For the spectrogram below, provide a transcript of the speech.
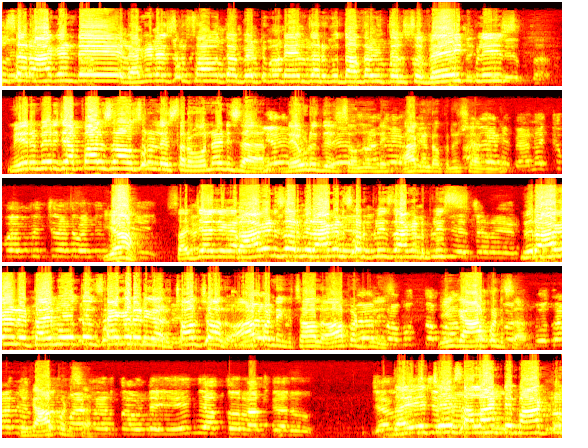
చూసారు? ఆగండి. వెంకటేశ్వర స్వామితో పెట్టుకుంటే ఏం జరుగుతుంది అందరికి తెలుసు. వెయిట్ ప్లీజ్ మీరు మీరు చెప్పాల్సిన అవసరం లేదు సార్ ఉండండి సార్ దేవుడికి తెలుసు ఉండండి. ఆగండి ఒక నిమిషం ఆగండి. యా సజ్జాజీ గారు ఆగండి సార్ మీరు ఆగండి సార్ ప్లీజ్ ఆగండి ప్లీజ్ మీరు ఆగండి. టైం అవుతుంది శేఖర్ రెడ్డి గారు. చాలు చాలు. ఆపండి ఇంకా చాలు ఆపండి ప్లీజ్ ఇంకా ఆపండి సార్ ఇంకా ఆపండి సార్ మాట్లాడుతూ ఉంటే ఏం చేస్తావు రాజు గారు దయచేసి అలాంటి మాటలు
